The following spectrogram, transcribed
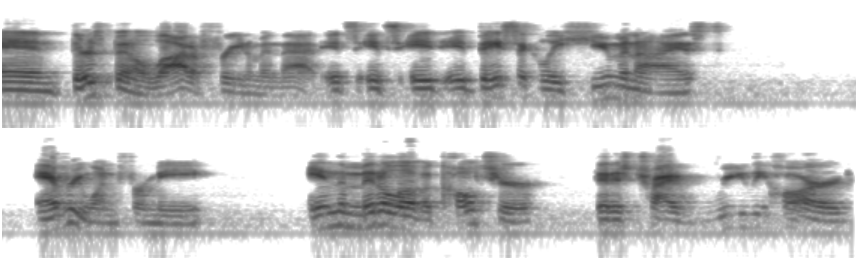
And there's been a lot of freedom in that. It's it's it, it basically humanized everyone for me in the middle of a culture that has tried really hard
